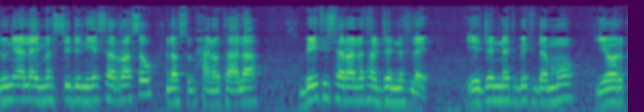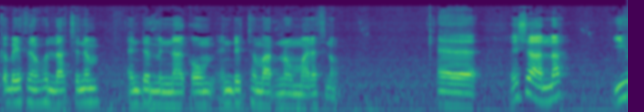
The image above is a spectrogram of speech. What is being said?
ዱንያ ላይ መስጅድን የሰራ ሰው አላህ ስብሓነሁ ወተዓላ ቤት ይሰራለታል ጀነት ላይ። የጀነት ቤት ደግሞ የወርቅ ቤት ነው። ሁላችንም እንደምናውቀውም እንድተማር ነው ማለት ነው። ኢንሻአላህ ይህ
